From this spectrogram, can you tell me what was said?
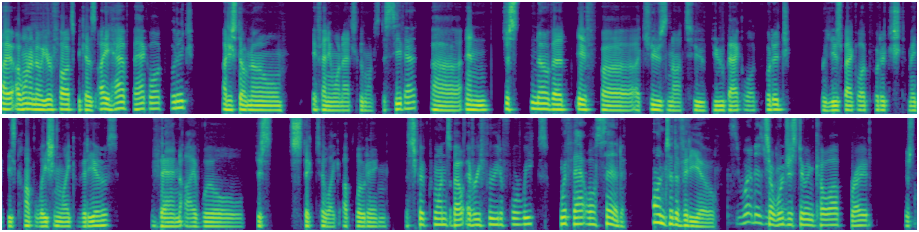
I, I want to know your thoughts because I have backlog footage. I just don't know if anyone actually wants to see that. Uh, and just know that if uh, I choose not to do backlog footage, or use backlog footage to make these compilation like videos, then I will just stick to like uploading the script ones about every three to four weeks. With that all said, on to the video. What is so we're just doing co-op, right? Just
